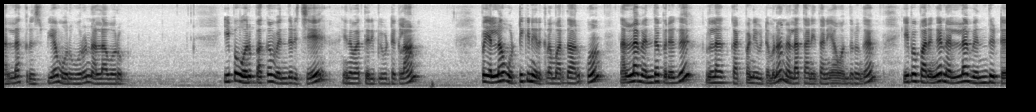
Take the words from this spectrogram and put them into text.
நல்லா கிறிஸ்பியாக மொறு மொறு நல்லா வரும். இப்போ ஒரு பக்கம் வெந்துடுச்சு. இந்த மாதிரி திருப்பி விட்டுக்கலாம். இப்போ எல்லாம் ஒட்டிக்கின்னு இருக்கிற மாதிரி தான் இருக்கும். நல்லா வெந்த பிறகு நல்லா கட் பண்ணி விட்டோம்னா நல்லா தனித்தனியாக வந்துடுங்க இப்போ பாருங்கள் நல்லா வெந்துட்டு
